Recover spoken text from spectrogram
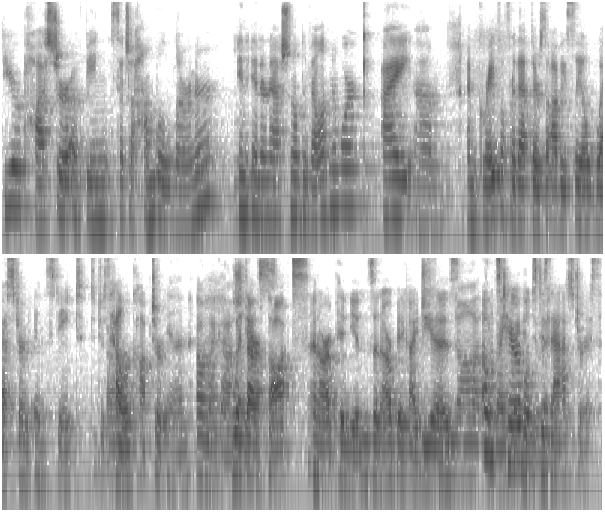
your posture of being such a humble learner in international development work. I um, I'm grateful for that. There's obviously a Western instinct to just oh. helicopter in. Oh my gosh! With yes. our thoughts and our opinions and our big ideas. oh, it's right terrible. It's disastrous. It.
